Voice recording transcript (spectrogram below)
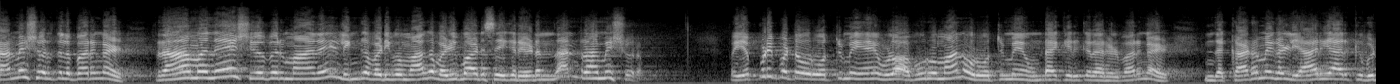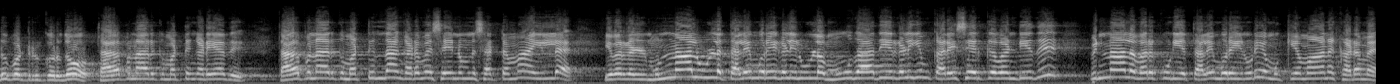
ராமேஸ்வரத்தில் பாருங்கள் ராமனே சிவபெருமானே லிங்க வடிவமாக வழிபாடு செய்கிற இடம்தான் ராமேஸ்வரம். இப்போ எப்படிப்பட்ட ஒரு ஒற்றுமையை இவ்வளோ அபூர்வமான ஒரு ஒற்றுமையை உண்டாக்கி இருக்கிறார்கள் பாருங்கள். இந்த கடமைகள் யார் யாருக்கு விடுபட்டிருக்கிறதோ தகப்பனாருக்கு மட்டும் கிடையாது. தகப்பனாருக்கு மட்டும்தான் கடமை செய்யணும்னு சட்டமா இல்லை. இவர்கள் முன்னால் உள்ள தலைமுறைகளில் உள்ள மூதாதையர்களையும் கரை சேர்க்க வேண்டியது பின்னால வரக்கூடிய தலைமுறையினுடைய முக்கியமான கடமை.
